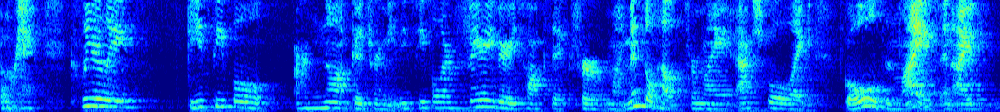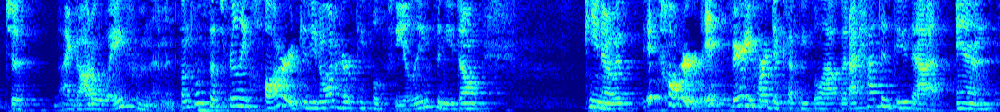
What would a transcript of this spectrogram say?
okay, clearly these people are not good for me. These people are very, very toxic for my mental health, for my actual like goals in life. And I just, I got away from them. And sometimes that's really hard because you don't want to hurt people's feelings and you don't, you know, it's hard. It's very hard to cut people out, but I had to do that. And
